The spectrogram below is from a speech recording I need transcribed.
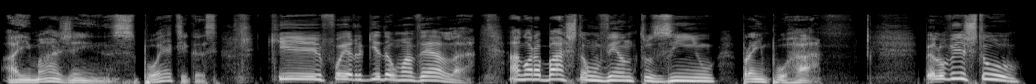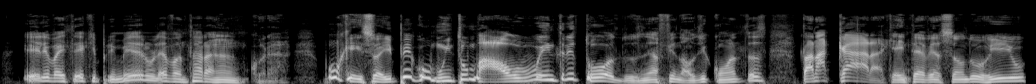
a imagens poéticas, que foi erguida uma vela. Agora basta um ventozinho para empurrar. Pelo visto, ele vai ter que primeiro levantar a âncora, porque isso aí pegou muito mal entre todos, né? Afinal de contas, tá na cara que a intervenção do Rio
